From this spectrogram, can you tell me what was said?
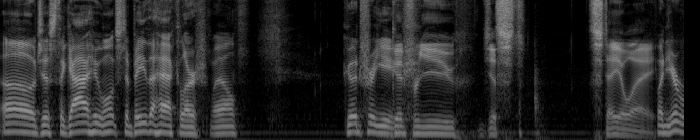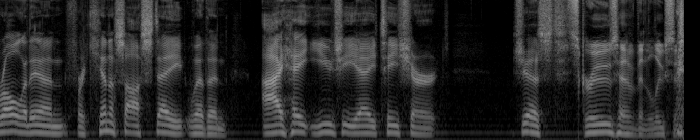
oh, just the guy who wants to be the heckler. Well, good for you. good for you. Just stay away. when you're rolling in for Kennesaw State with an I hate UGA t shirt, just Screws have been loosened.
